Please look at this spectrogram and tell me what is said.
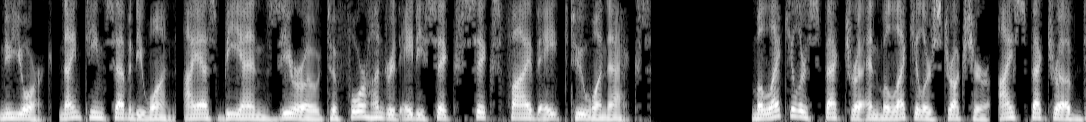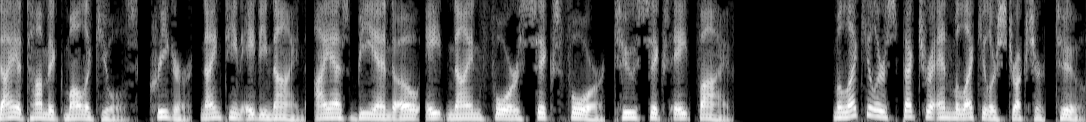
New York, 1971, ISBN 0-486-65821-X. Molecular Spectra and Molecular Structure, I Spectra of Diatomic Molecules, Krieger, 1989, ISBN 0-89464-268-5 Molecular Spectra and Molecular Structure, 2.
